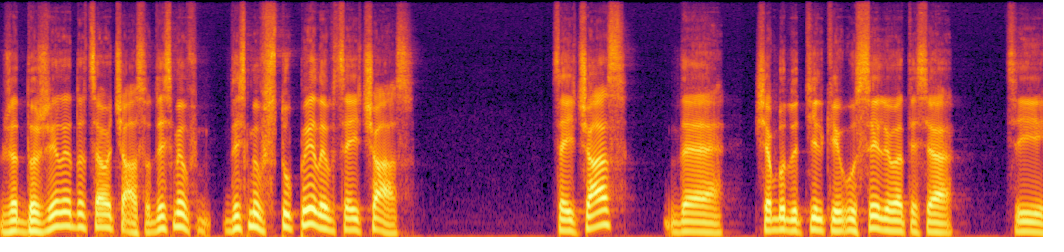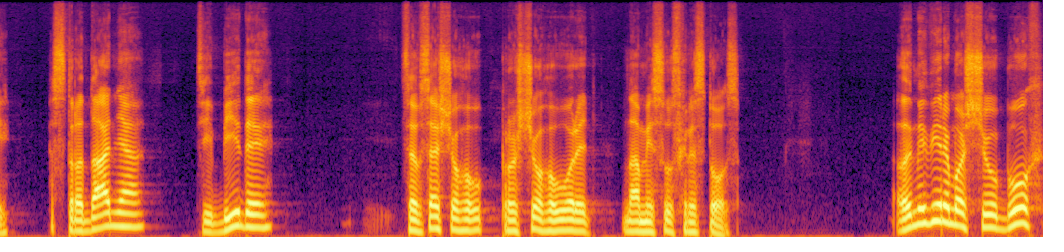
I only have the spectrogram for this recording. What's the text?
вже дожили до цього часу. Десь ми, десь ми вступили в цей час. Цей час, де ще будуть тільки усилюватися ці страдання, ці біди. Це все, що, про що говорить нам Ісус Христос. Але ми віримо, що Бог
